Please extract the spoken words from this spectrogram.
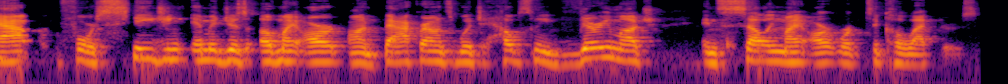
app for staging images of my art on backgrounds, which helps me very much in selling my artwork to collectors.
